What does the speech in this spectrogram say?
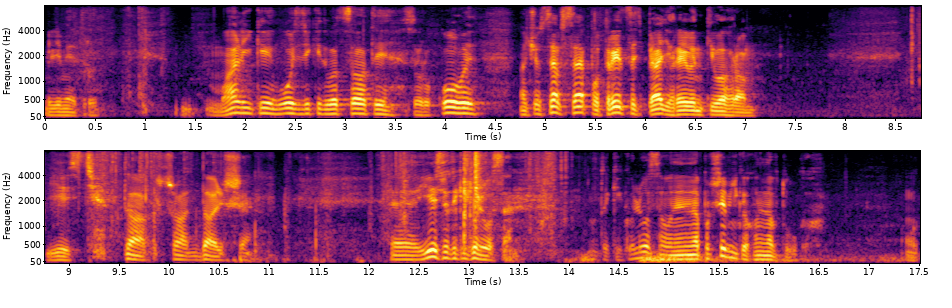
мм. Маленькі гвоздики 20, 40. Значить, це все по 35 гривень кілограм. Есть. Так, що далі? Е, є ось такі колеса. Ось такі колеса, вони не на подшипниках, вони на втулках. От.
